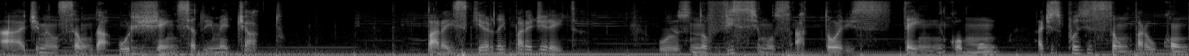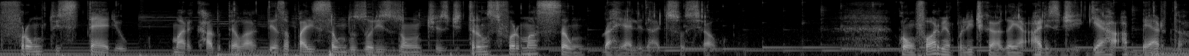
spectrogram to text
à dimensão da urgência do imediato. Para a esquerda e para a direita, os novíssimos atores têm em comum a disposição para o confronto estéril, marcado pela desaparição dos horizontes de transformação da realidade social. Conforme a política ganha áreas de guerra aberta,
